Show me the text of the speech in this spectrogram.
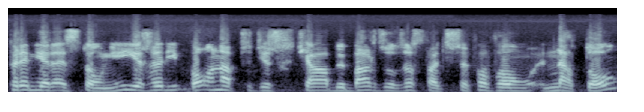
premier Estonii, jeżeli, bo ona przecież chciałaby bardzo zostać szefową NATO.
